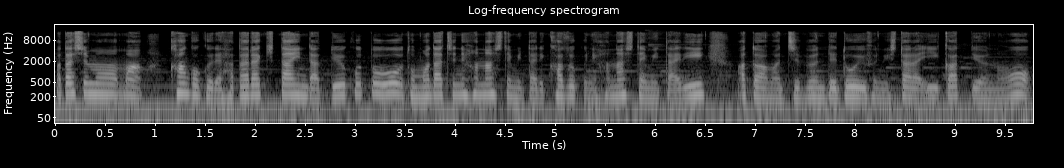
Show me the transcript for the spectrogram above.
私もまあ韓国で働きたいんだっていうことを友達に話してみたり家族に話してみたりあとはま自分でどういうふうにしたらいいかっていうのを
